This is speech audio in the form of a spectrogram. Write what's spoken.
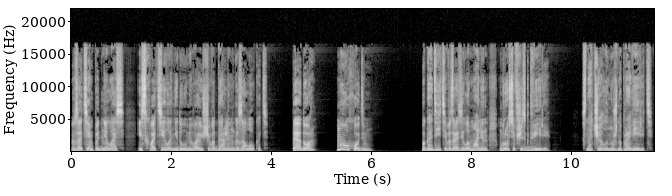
Затем поднялась и схватила недоумевающего Дарлинга за локоть. «Теодор, мы уходим». «Погодите», — возразила Малин, бросившись к двери. «Сначала нужно проверить».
